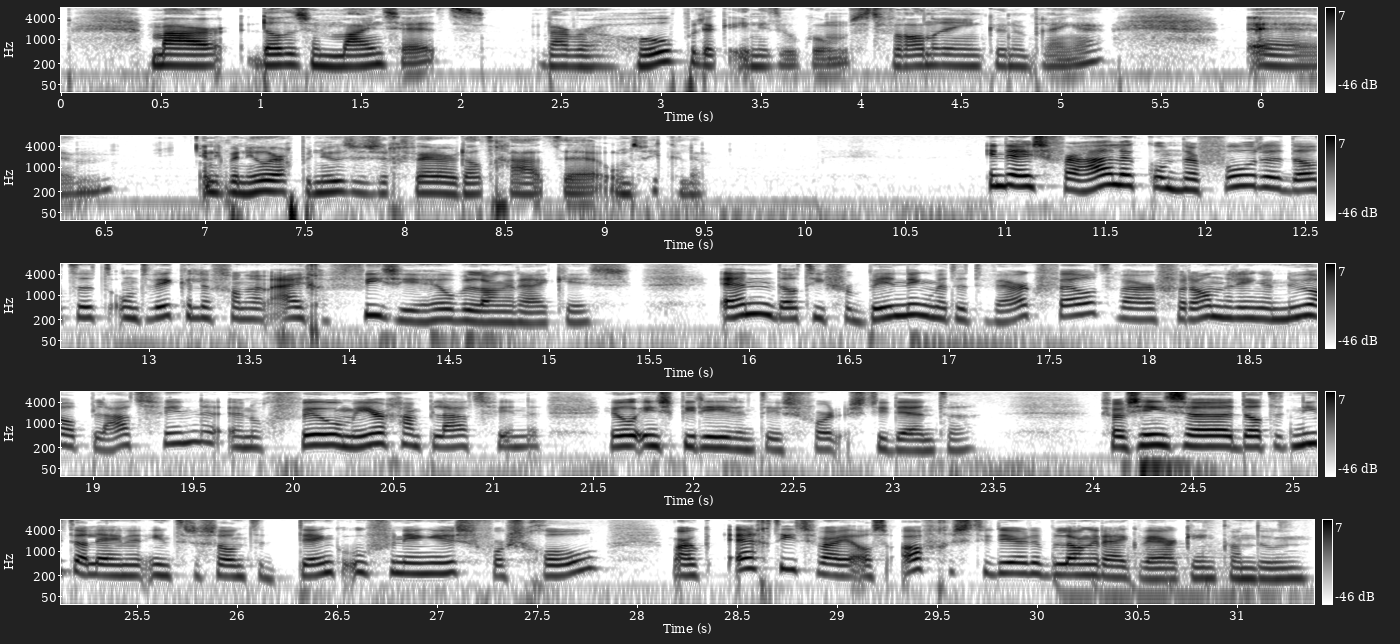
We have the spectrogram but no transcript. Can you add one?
Maar dat is een mindset waar we hopelijk in de toekomst verandering in kunnen brengen. Um, en ik ben heel erg benieuwd hoe zich verder dat gaat uh, ontwikkelen. In deze verhalen komt naar voren dat het ontwikkelen van een eigen visie heel belangrijk is. En dat die verbinding met het werkveld, waar veranderingen nu al plaatsvinden en nog veel meer gaan plaatsvinden, heel inspirerend is voor de studenten. Zo zien ze dat het niet alleen een interessante denkoefening is voor school, maar ook echt iets waar je als afgestudeerde belangrijk werk in kan doen.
